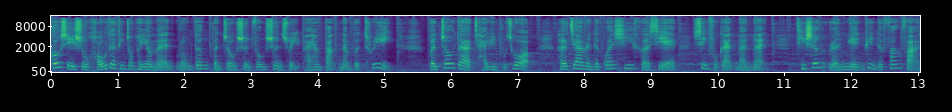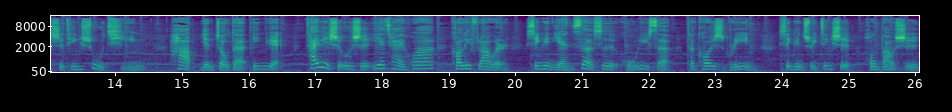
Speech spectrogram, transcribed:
恭喜属猴的听众朋友们，荣登本周顺风顺水排行榜 Number Three。本周的财运不错，和家人的关系和谐，幸福感满满。提升人缘运的方法是听竖琴 （harp） 演奏的音乐。开运食物是椰菜花 （cauliflower），幸运颜色是湖绿色 （turquoise green），幸运水晶是红宝石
